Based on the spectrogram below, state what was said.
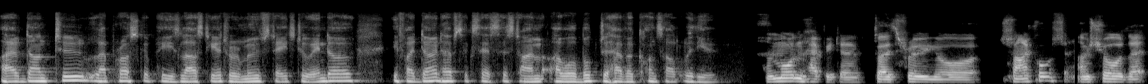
I have done two laparoscopies last year to remove stage two endo. If I don't have success this time, I will book to have a consult with you. I'm more than happy to go through your cycles. I'm sure that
